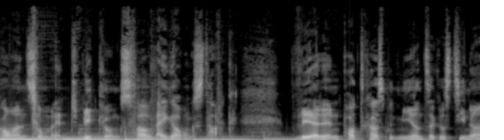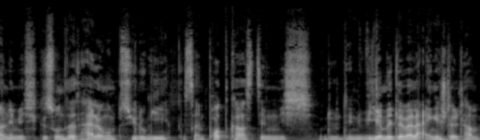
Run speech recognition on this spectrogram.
willkommen zum Entwicklungsverweigerungstag. Wer den Podcast mit mir und der Christina, nämlich Gesundheit, Heilung und Psychologie, das ist ein Podcast, den ich, den wir mittlerweile eingestellt haben,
